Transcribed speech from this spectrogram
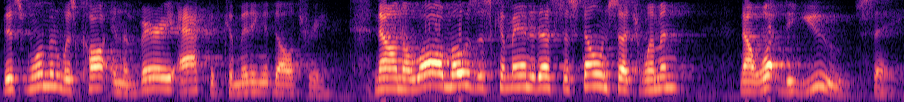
this woman was caught in the very act of committing adultery. Now, in the law, Moses commanded us to stone such women. Now, what do you say?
